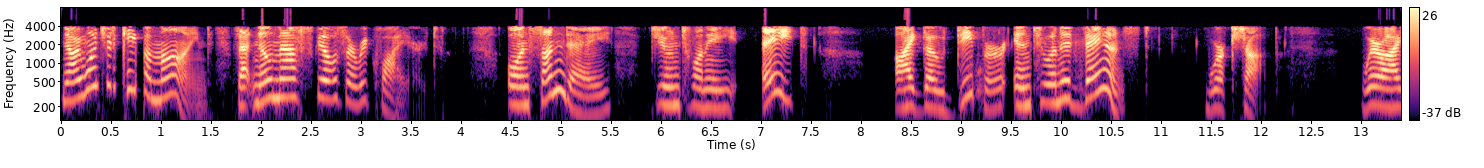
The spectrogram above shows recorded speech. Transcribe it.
Now, I want you to keep in mind that no math skills are required. On Sunday, June 28th, I go deeper into an advanced workshop where I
